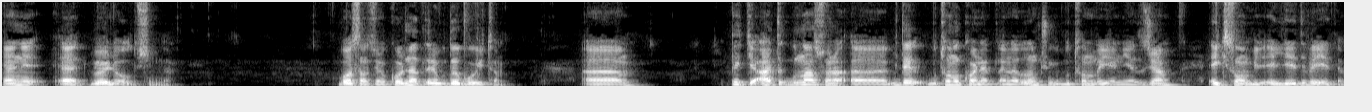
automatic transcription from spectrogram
Yani evet böyle oldu şimdi. Bu asansörün koordinatları bu da boyutum. Ee, peki artık bundan sonra e, bir de butonun koordinatlarını alalım. Çünkü butonun da yerini yazacağım. Eksi 11, 57 ve 7.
